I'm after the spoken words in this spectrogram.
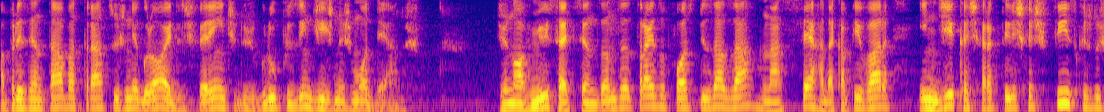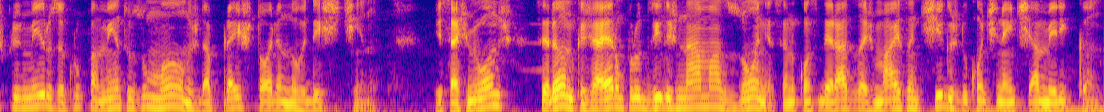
apresentava traços negroides diferentes dos grupos indígenas modernos. De 9.700 anos atrás, o fóssil de Zazá, na Serra da Capivara, indica as características físicas dos primeiros agrupamentos humanos da pré-história nordestina. De 7 mil anos, cerâmicas já eram produzidas na Amazônia, sendo consideradas as mais antigas do continente americano.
